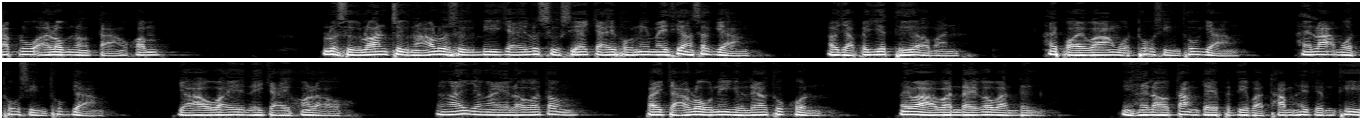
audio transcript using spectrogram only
รับรู้อารมณ์ต่าง ๆ ความ รู้สึกร้อนรู้สึกหนาว รู้สึกดีใจ รู้สึกเสียใจ พวกนี้ไม่เที่ยงสักอย่าง เราอย่าไปยึดถือเอามัน ให้ปล่อยวางหมดทุกสิ่งทุกอย่าง ให้ละหมดทุกสิ่งทุกอย่าง อย่าเอาไว้ในใจของเรา ยังไงยังไงเราก็ต้องไปจากโลกนี้อยู่แล้วทุกคน ไม่ว่าวันใดก็วันหนึ่ง นี่ให้เราตั้งใจปฏิบัติธรรมให้เต็มที่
